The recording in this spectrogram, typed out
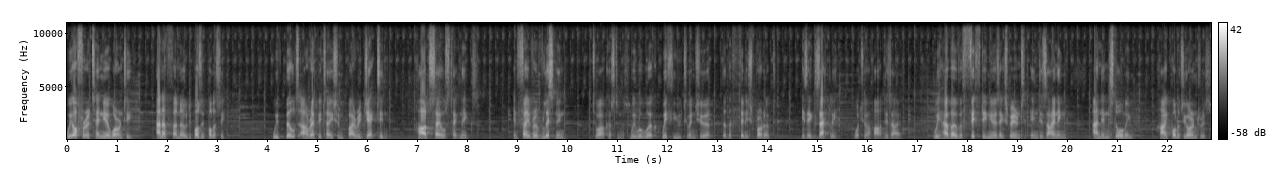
We offer a 10-year warranty and a no deposit policy. We've built our reputation by rejecting hard sales techniques in favour of listening to our customers. We will work with you to ensure that the finished product is exactly what your heart desired. We have over 15 years experience in designing and installing high quality orangeries.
